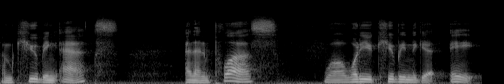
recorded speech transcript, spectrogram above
I'm cubing x, and then plus, well, what are you cubing to get 8?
